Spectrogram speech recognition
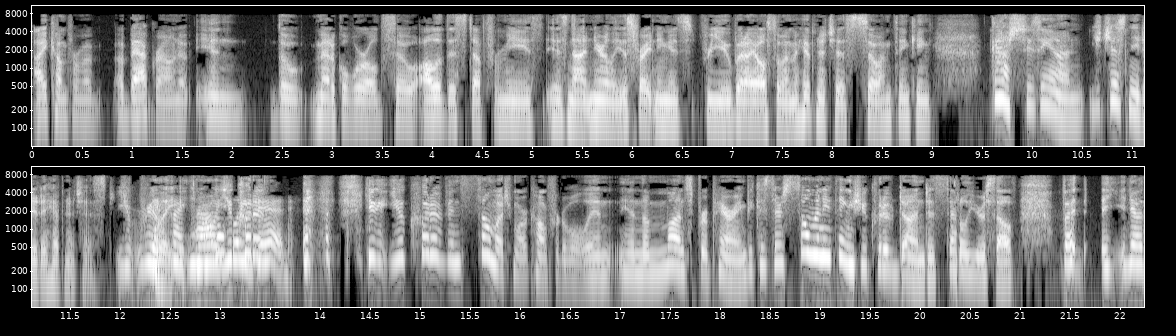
I come from a, a background in the medical world, so all of this stuff for me is, is not nearly as frightening as for you, but I also am a hypnotist, so I'm thinking, gosh, Suzanne, you just needed a hypnotist. You really, you know, you could have, you, you could have been so much more comfortable in, in the months preparing because there's so many things you could have done to settle yourself. But, you know,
